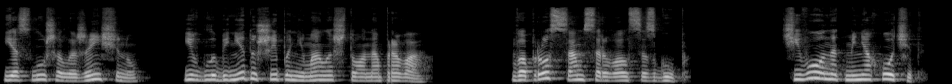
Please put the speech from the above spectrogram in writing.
Я слушала женщину и в глубине души понимала, что она права. Вопрос сам сорвался с губ. Чего он от меня хочет?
